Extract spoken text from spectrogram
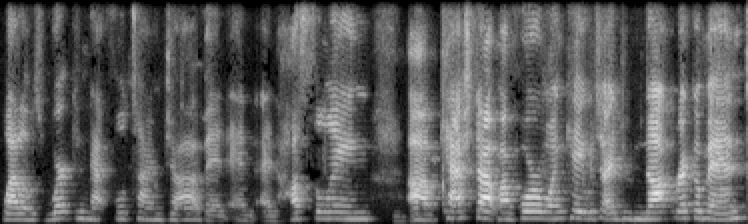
while I was working that full time job and, and, and hustling. Um, cashed out my 401k, which I do not recommend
